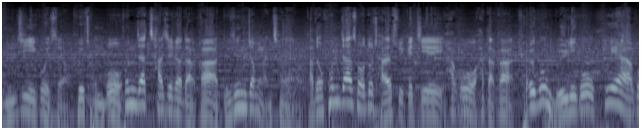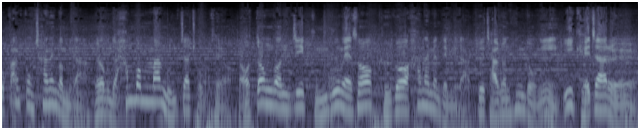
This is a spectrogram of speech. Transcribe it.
움직이고 있어요. 그 정보 혼자 찾으려다 가 늦은 적 많잖아요. 다들 혼자서도 잘할 수 있겠지 하고 하다가 결국 물리고 후회하고 깡통 차는 겁니다. 여러분들 한 번만 문자 줘보세요. 자, 어떤 건지 궁금해서 그거 하나면 됩니다. 그 작은 행동이 이 계좌를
